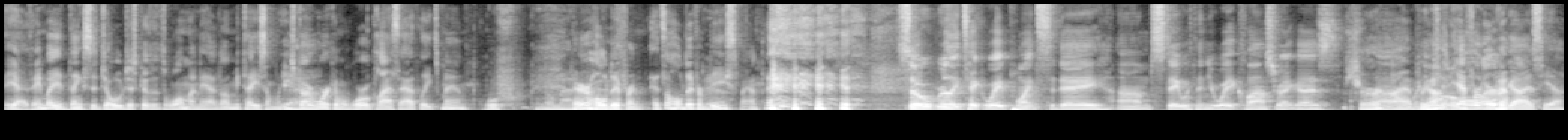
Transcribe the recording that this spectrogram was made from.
yeah, if anybody thinks it's Joel just because it's a woman, yeah, let me tell you something. When you start working with world class athletes, man, oof, matter they're a whole it is. different. It's a whole different beast, man. So really, takeaway points today: um, stay within your weight class, right, guys? Sure. Um, I when you're a appreciate. little Yeah, for older guys, yeah,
